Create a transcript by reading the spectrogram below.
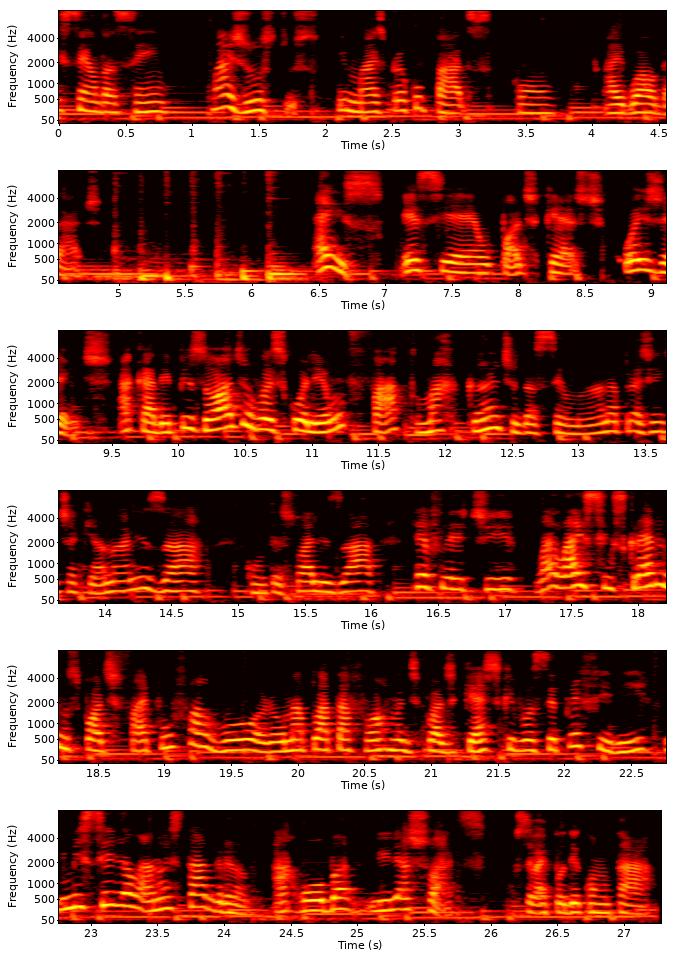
e sendo assim mais justos e mais preocupados com a igualdade. É isso. Esse é o podcast. Oi, gente. A cada episódio eu vou escolher um fato marcante da semana para a gente aqui analisar, contextualizar, refletir. Vai lá e se inscreve no Spotify, por favor, ou na plataforma de podcast que você preferir. E me siga lá no Instagram, Lilia Schwartz. Você vai poder contar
